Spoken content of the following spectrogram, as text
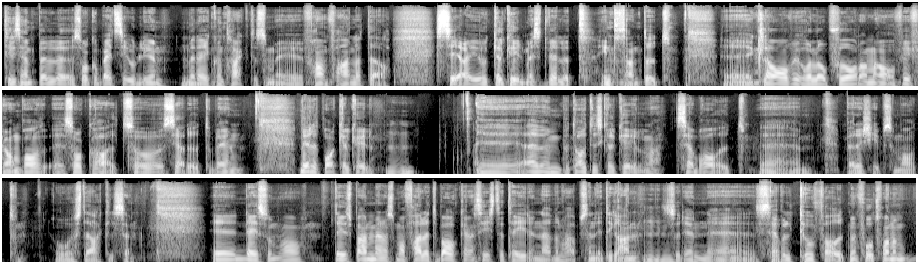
till exempel sockerbetsodlingen med det kontraktet som är framförhandlat där, ser ju kalkylmässigt väldigt intressant ut. Klarar vi att hålla upp skördarna och vi får en bra sockerhalt så ser det ut att bli en väldigt bra kalkyl. Mm. Även potatiskalkylerna ser bra ut, både chips och mat och stärkelse. Eh, det, som har, det är spannmålen som har fallit tillbaka den sista tiden, även rapsen lite grann. Mm. Så den eh, ser väl tuffare ut, men fortfarande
